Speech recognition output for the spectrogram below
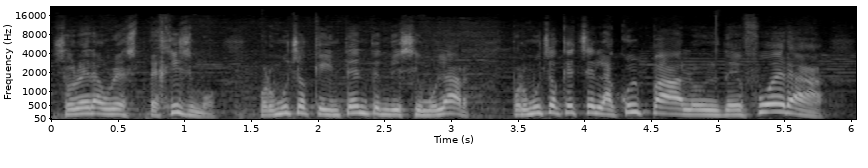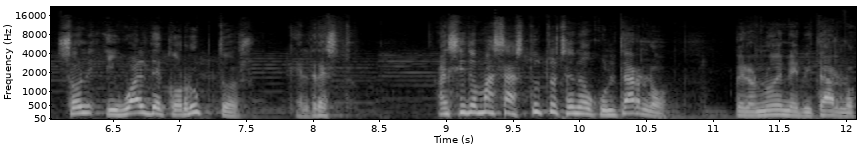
solo era un espejismo, por mucho que intenten disimular, por mucho que echen la culpa a los de fuera, son igual de corruptos que el resto. Han sido más astutos en ocultarlo, pero no en evitarlo.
